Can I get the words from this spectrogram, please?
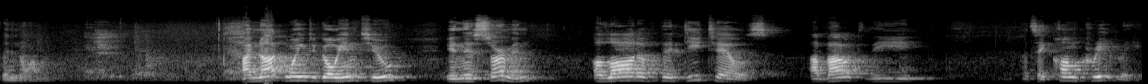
than normal. I'm not going to go into, in this sermon, a lot of the details about the, let's say, concretely,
